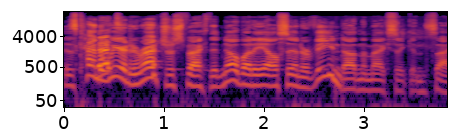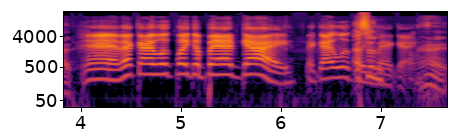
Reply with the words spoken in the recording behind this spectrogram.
It's kind of weird in retrospect that nobody else intervened on the Mexican side. Yeah, that guy looked like a bad guy. That guy looked That's like an- a bad guy. Right.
